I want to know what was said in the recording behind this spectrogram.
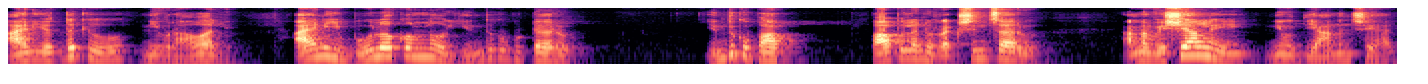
ఆయన యుద్ధకు నీవు రావాలి. ఆయన ఈ భూలోకంలో ఎందుకు పుట్టారు? ఎందుకు పా పాపులను రక్షించారు? అన్న విషయాల్ని నీవు ధ్యానం చేయాలి.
